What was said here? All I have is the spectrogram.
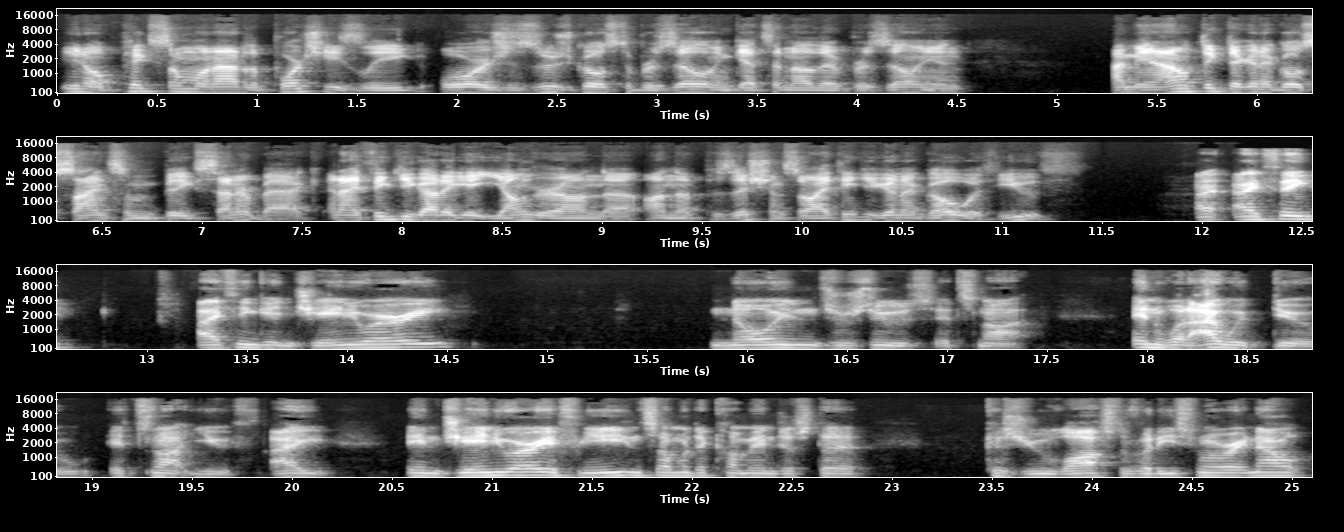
you know pick someone out of the Portuguese league or Jesus goes to Brazil and gets another Brazilian. I mean, I don't think they're going to go sign some big center back, and I think you got to get younger on the on the position. So I think you're going to go with youth. I, I think, I think in January, knowing Jesus, it's not, and what I would do, it's not youth. I in January, if you're needing someone to come in just to, because you lost Verissimo right now,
